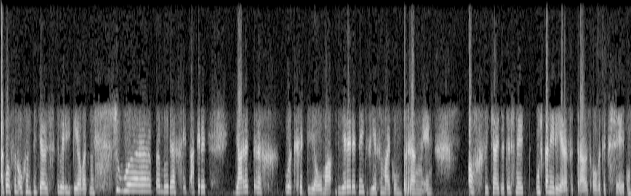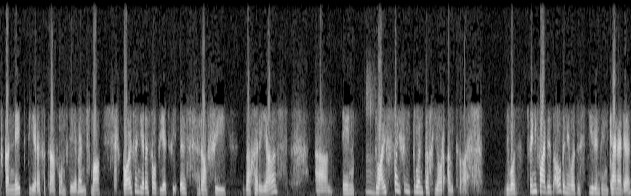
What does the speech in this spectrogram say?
Ek wil vanoggend met jou 'n storie deel wat my so bemoedig het. Ek het dit jare terug ook gedeel, maar die Here het dit net weer vir my kom bring en ag, weet jy, dit is net ons kan nie die Here vertrou is al wat ek sê. Ons kan net die Here vertrou vir ons lewens, maar baie van julle sal weet wie is Rafi Zacharias. Um en Mm. toe hy 25 jaar oud was. He was 25 years old and he was a student in Canada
